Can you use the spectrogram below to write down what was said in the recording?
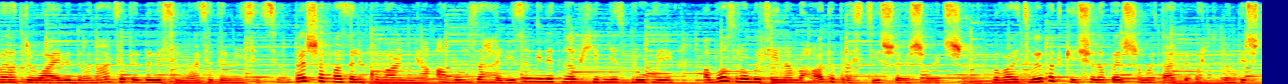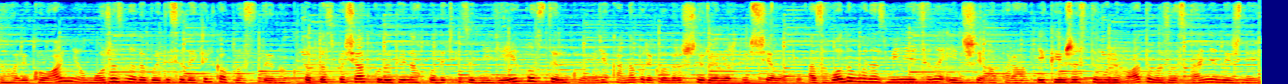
Вона триває від 12 до 18 місяців. Перша фаза лікування або взагалі замінить необхідність другої, або зробить її набагато простішою і швидшою. Бувають випадки, що на першому етапі ортодонтичного лікування може знадобитися декілька пластинок. Тобто спочатку дитина ходить із однією пластинкою, яка, наприклад, розширює верхню щелепу, а згодом вона змінюється на інший апарат, який вже стимулюватиме зростання нижньої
